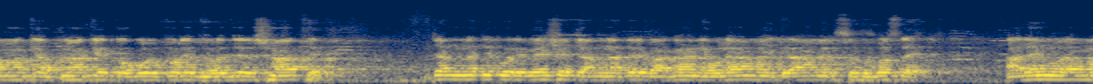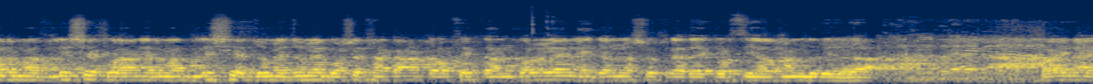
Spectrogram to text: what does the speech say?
আমাকে আপনাকে কবুল করে ধৈর্যের সাথে জান্নাতি পরিবেশে জান্নাতের বাগানে উলামাই গ্রামের সুবসে আলেম উলামার মাজলিসে, কোরআনের মাজলিসে জমে জমে বসে থাকার তৌফিক দান করলেন। এই জন্য শুকরিয়া আদায় করছি, আলহামদুলিল্লাহ। হয় নাই?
